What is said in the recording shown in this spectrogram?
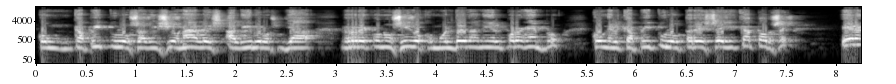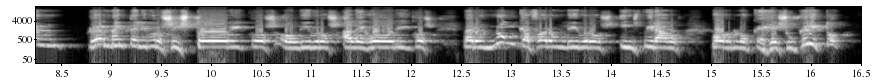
con capítulos adicionales a libros ya reconocidos como el de Daniel, por ejemplo, con el capítulo 13 y 14, eran realmente libros históricos o libros alegóricos, pero nunca fueron libros inspirados, por lo que Jesucristo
